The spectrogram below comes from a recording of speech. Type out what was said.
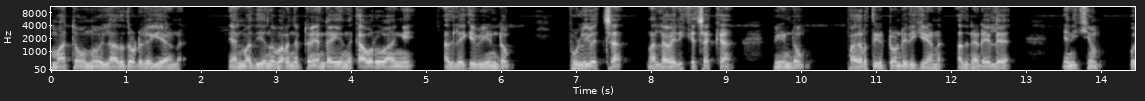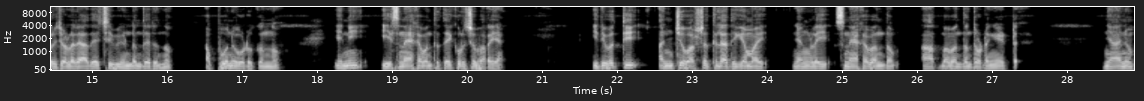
മാറ്റമൊന്നുമില്ലാതെ തുടരുകയാണ്. ഞാൻ മതിയെന്ന് പറഞ്ഞിട്ട് എന്റെ കയ്യിൽ നിന്ന് കവറ് വാങ്ങി അതിലേക്ക് വീണ്ടും പുളി വെച്ച നല്ല വരിക്കച്ചക്ക വീണ്ടും പകർത്തി ഇട്ടുകൊണ്ടിരിക്കുകയാണ്. അതിനിടയിൽ എനിക്കും ഒരു ചുള്ള രാധേച്ചി വീണ്ടും തരുന്നു അപ്പൂന് കൊടുക്കുന്നു. ഇനി ഈ സ്നേഹബന്ധത്തെക്കുറിച്ച് പറയാം. ഇരുപത്തി അഞ്ച് വർഷത്തിലധികമായി ഞങ്ങൾ ഈ സ്നേഹബന്ധം ആത്മബന്ധം തുടങ്ങിയിട്ട് ഞാനും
